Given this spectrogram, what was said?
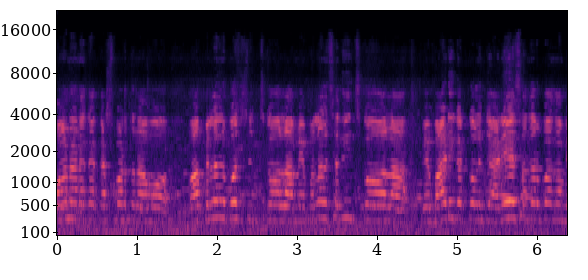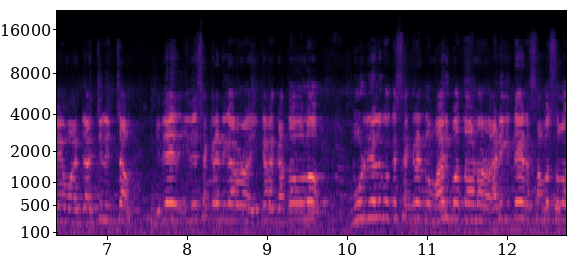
వాననక కష్టపడుతున్నాము. మా పిల్లల్ని పోషించుకోవాలా? మేము పిల్లల్ని చదివించుకోవాలా? మేము బాడీ కట్టుకోవాలని అదే సందర్భంగా మేము అర్జీలు ఇచ్చాం. ఇదే ఇదే సెక్రటరీ గారు ఇక్కడ గతంలో మూడు నెలలకు ఒక సెక్రటరీ మారిపోతా ఉన్నారు. అడిగితే సమస్యలో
